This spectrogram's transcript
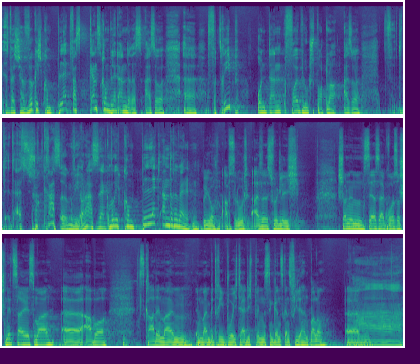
es ist ja wirklich komplett was ganz komplett anderes. Also äh, Vertrieb und dann Vollblutsportler. Also das ist schon krass irgendwie, oder? Also, es sind ja wirklich komplett andere Welten. Jo, absolut. Also es ist wirklich schon ein sehr, sehr großer Schnitt, sage ich jetzt mal. Äh, aber jetzt gerade in meinem, in meinem Betrieb, wo ich tätig bin, sind ganz, ganz viele Handballer. Ähm, ah,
